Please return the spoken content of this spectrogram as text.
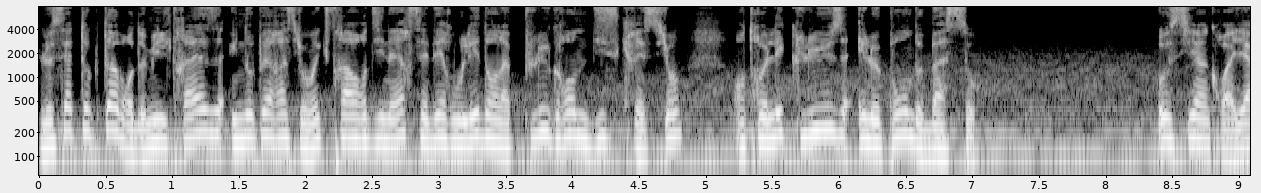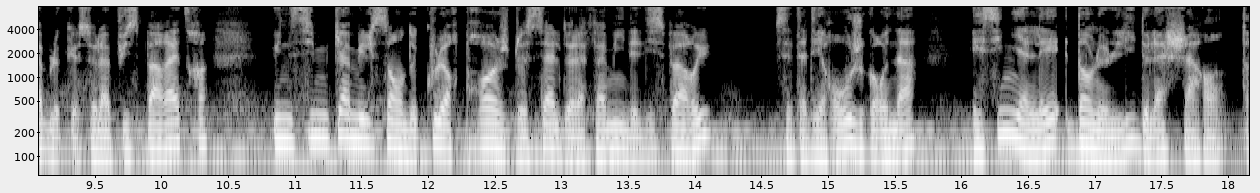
Le 7 octobre 2013, une opération extraordinaire s'est déroulée dans la plus grande discrétion entre l'écluse et le pont de Basso. Aussi incroyable que cela puisse paraître, une Simca 1100 de couleur proche de celle de la famille des disparus, c'est-à-dire rouge grenat, est signalée dans le lit de la Charente.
